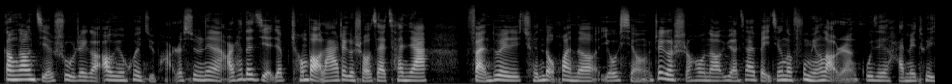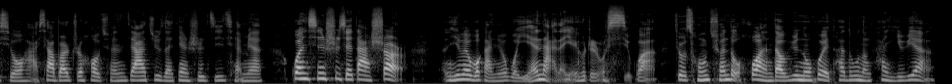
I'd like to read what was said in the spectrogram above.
刚刚结束这个奥运会举牌的训练，而她的姐姐程宝拉这个时候在参加反对全斗焕的游行。这个时候呢，远在北京的富明老人估计还没退休哈，下班之后全家聚在电视机前面关心世界大事儿。因为我感觉我爷爷奶奶也有这种习惯，就是从全斗焕到运动会，他都能看一遍。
